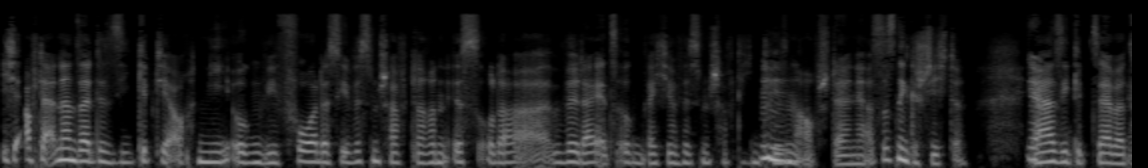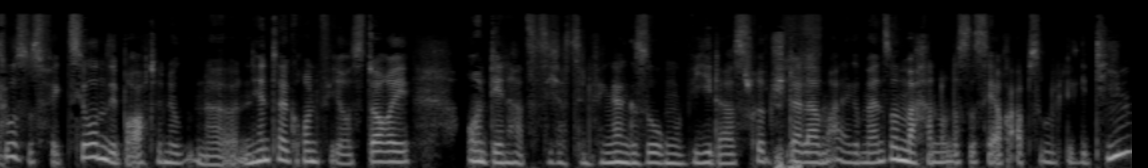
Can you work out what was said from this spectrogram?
ich auf der anderen Seite, sie gibt ja auch nie irgendwie vor, dass sie Wissenschaftlerin ist oder will da jetzt irgendwelche wissenschaftlichen Thesen mhm. aufstellen. Ja, es ist eine Geschichte. Ja, ja sie gibt selber ja. zu, es ist Fiktion. Sie brauchte eine, eine, einen Hintergrund für ihre Story und den hat sie sich aus den Fingern gesogen, wie das Schriftsteller im Allgemeinen so machen und das ist ja auch absolut legitim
